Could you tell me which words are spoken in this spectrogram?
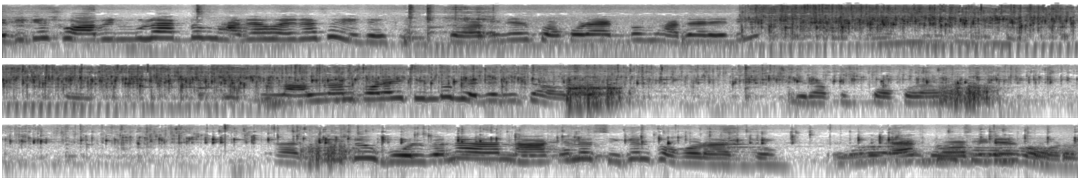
এদিকে সোয়াবিনগুলো একদম ভাজা হয়ে গেছে এই দেখুন সোয়াবিনের পকোড়া একদম ভাজা রেডি লাল লাল করেই কিন্তু ভেজে নিতে হবে এরকম পকোড়া হয়। একদম কেউ বলবে না না খেলে চিকেন পকোড়া একদম। একদম চিকেন পকোড়া।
